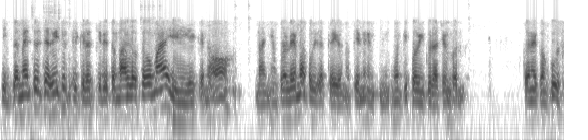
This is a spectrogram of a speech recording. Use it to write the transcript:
Simplemente el servicio, si el que lo quiere tomar, lo toma y el que no, no hay ningún problema, porque ya te digo, no tiene ningún tipo de vinculación con, con el concurso.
